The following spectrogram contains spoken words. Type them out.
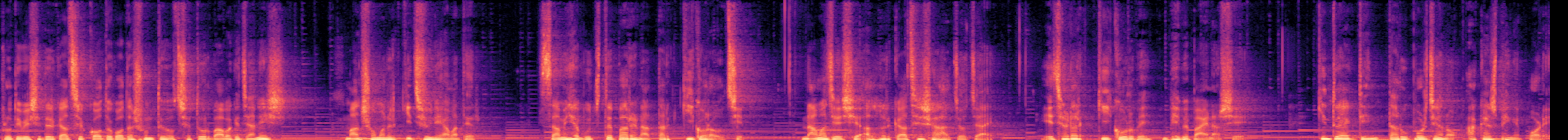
প্রতিবেশীদের কাছে কত কথা শুনতে হচ্ছে তোর বাবাকে, জানিস? মান সম্মানের কিছুই নেই আমাদের। সামিহা বুঝতে পারে না তার কি করা উচিত। নামাজে সে আল্লাহর কাছে সাহায্য চায়। এছাড়া আর কি করবে, ভেবে পায় না সে। কিন্তু একদিন তার উপর যেন আকাশ ভেঙে পড়ে।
